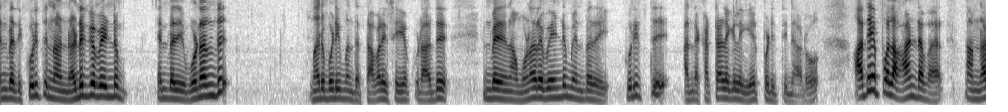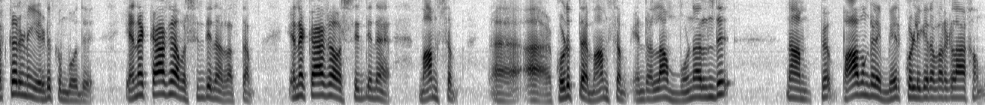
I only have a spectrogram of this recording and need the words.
என்பதை குறித்து நான் நடுங்க வேண்டும் என்பதை உணர்ந்து மறுபடியும் அந்த தவறை செய்யக்கூடாது. என்பதை நாம் உணர வேண்டும் என்பதை குறித்து அந்த கட்டளைகளை ஏற்படுத்தினாரோ அதே போல் ஆண்டவர் நாம் நற்கருணையை எடுக்கும்போது எனக்காக அவர் சிந்தின ரத்தம் எனக்காக அவர் சிந்தின மாம்சம் கொடுத்த மாம்சம் என்றெல்லாம் உணர்ந்து நாம் பெ- பாவங்களை மேற்கொள்கிறவர்களாகவும்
